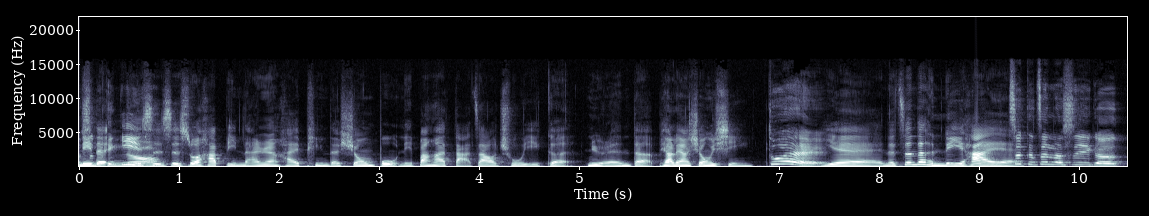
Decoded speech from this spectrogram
你的意思是说，他比男人还平的胸部，你帮他打造出一个女人的漂亮胸型。对，耶，那真的很厉害哎。这个真的是一个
